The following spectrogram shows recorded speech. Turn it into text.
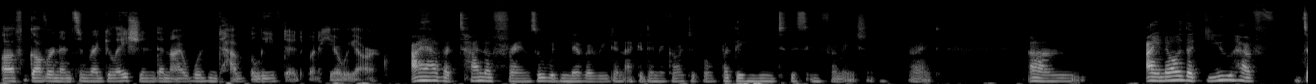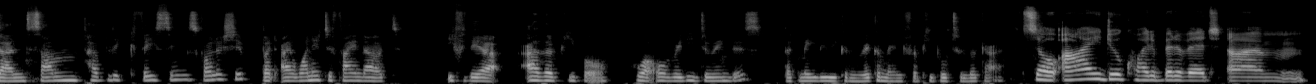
of governance and regulation then i wouldn't have believed it but here we are i have a ton of friends who would never read an academic article but they need this information right um i know that you have done some public facing scholarship, but I wanted to find out if there are other people who are already doing this that maybe we can recommend for people to look at. So I do quite a bit of it. Um,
